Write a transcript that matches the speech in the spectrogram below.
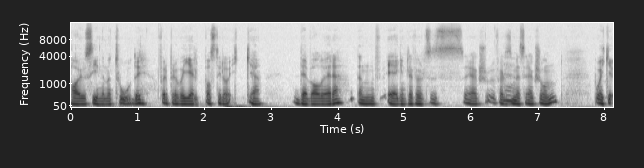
har jo sine metoder for å prøve å hjelpe oss til å ikke devaluere den egentlige følelsesreaksjon, følelsesmessige reaksjonen. Og ikke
